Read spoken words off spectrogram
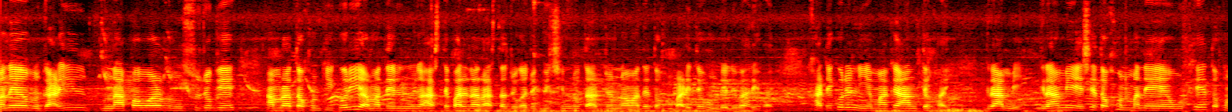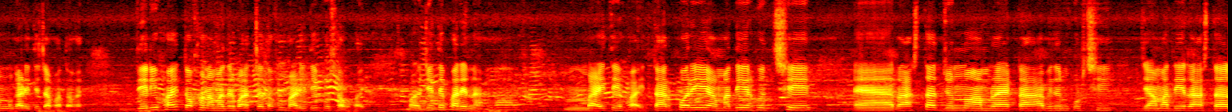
মানে গাড়ি না পাওয়ার সুযোগে আমরা তখন কি করি, আমাদের আসতে পারে না রাস্তা যোগাযোগ বিচ্ছিন্ন, তার জন্য আমাদের তখন বাড়িতে হোম ডেলিভারি হয়। খাটে করে নিয়ে মাকে আনতে হয়। গ্রামে গ্রামে এসে তখন মানে উঠে তখন গাড়িতে চাপাতে হয়। দেরি হয় তখন আমাদের বাচ্চা তখন বাড়িতেই প্রসব হয় যেতে পারে না। বাড়িতে হয়। তারপরে আমাদের হচ্ছে রাস্তার জন্য আমরা একটা আবেদন করছি যে আমাদের রাস্তার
